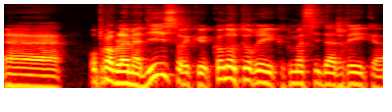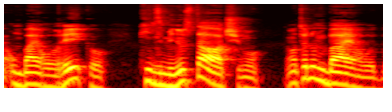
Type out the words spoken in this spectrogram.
Uh, o problema disso é que quando eu estou rico, numa cidade rica, um bairro rico, 15 minutos está ótimo. Quando estou num bairro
